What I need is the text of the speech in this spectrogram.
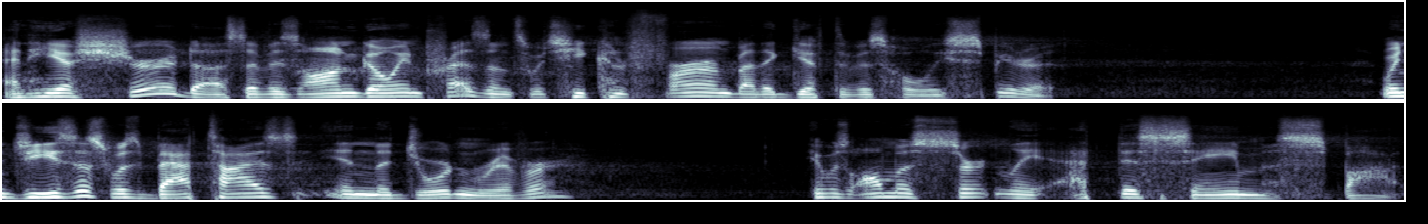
And he assured us of his ongoing presence, which he confirmed by the gift of his Holy Spirit. When Jesus was baptized in the Jordan River, it was almost certainly at this same spot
